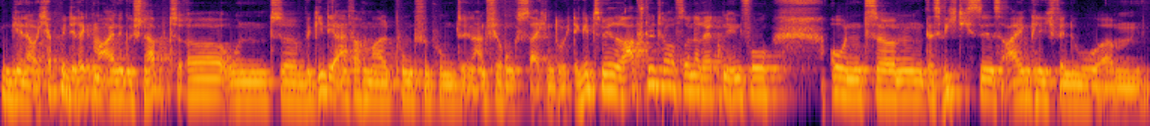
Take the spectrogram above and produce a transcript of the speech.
Genau, ich habe mir direkt mal eine geschnappt äh, und äh, wir gehen einfach mal Punkt für Punkt in Anführungszeichen durch. Da gibt es mehrere Abschnitte auf so einer Renteninfo und ähm, das Wichtigste ist eigentlich, wenn du ähm,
